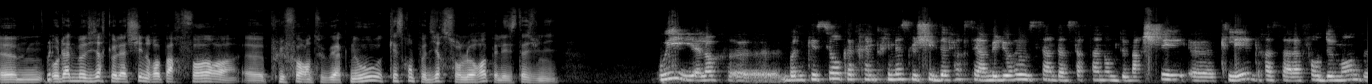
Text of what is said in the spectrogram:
Euh, au-delà de me dire que la Chine repart fort, plus fort en tout cas que nous, qu'est-ce qu'on peut dire sur l'Europe et les États-Unis? Oui, alors, bonne question. Au quatrième trimestre, le chiffre d'affaires s'est amélioré au sein d'un certain nombre de marchés clés grâce à la forte demande,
